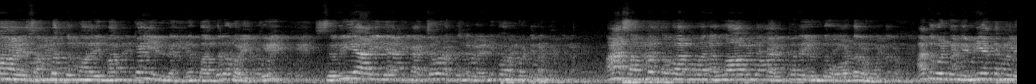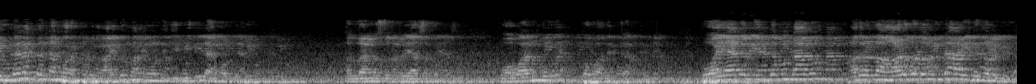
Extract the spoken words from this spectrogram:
ധനമായ സമ്പത്തുമായി മക്കയിൽ നിന്ന് ബദർ വഴിക്ക് സിറിയയിലേക്ക് കച്ചവടത്തിന് വേണ്ടി പുറപ്പെട്ടിട്ടുണ്ട് ആ സമ്പത്ത് വാങ്ങുവാൻ അള്ളാഹുവിന്റെ കൽപ്പനയുണ്ട് ഓർഡറുണ്ട്. അതുകൊണ്ട് നബിയെ തങ്ങൾ ഉടനെ തന്നെ പുറപ്പെടുക. ഇത് പറഞ്ഞുകൊണ്ട് ജിബിലിൽ അങ്ങോട്ട് പോയി. പ്രയാസപ്പെട്ടു. പോവാനും വയ്യ പോവാതിരിക്കാനും വയ്യ പോയാൽ ഒരു യുദ്ധമുണ്ടാകും അതിനുള്ള ആയുധങ്ങളും ഇല്ല.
